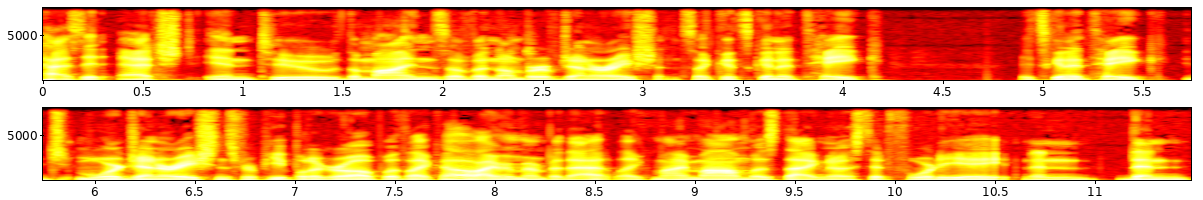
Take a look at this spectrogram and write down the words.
has it etched into the minds of a number of generations. Like it's going to take, it's going to take more generations for people to grow up with like, oh, I remember that. Like my mom was diagnosed at 48 and then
